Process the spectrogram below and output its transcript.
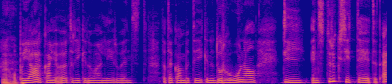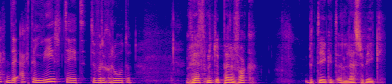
Mhm. Op een jaar kan je uitrekenen wat een leerwinst dat, dat kan betekenen, door gewoon al die instructietijd, het echt, de echte leertijd te vergroten. Vijf minuten per vak betekent een lesweek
